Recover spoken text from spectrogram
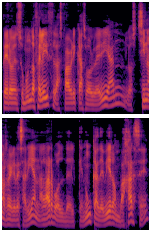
Pero en su mundo feliz las fábricas volverían, los chinos regresarían al árbol del que nunca debieron bajarse,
